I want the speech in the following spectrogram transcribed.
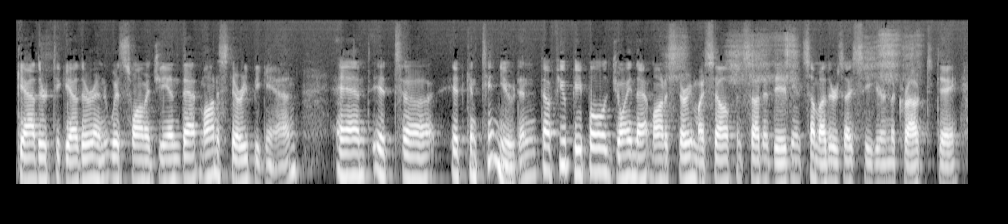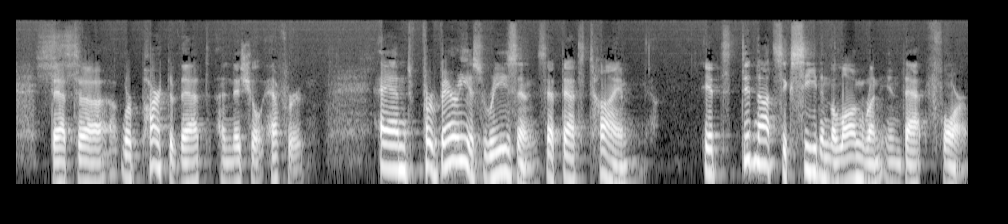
gathered together and with Swamiji, and that monastery began. And it, uh, it continued. And a few people joined that monastery, myself and Sadhana and some others I see here in the crowd today, that uh, were part of that initial effort. And for various reasons at that time, it did not succeed in the long run in that form.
